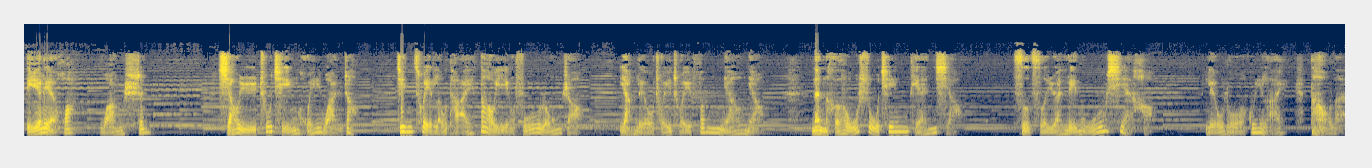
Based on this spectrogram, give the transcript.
《蝶恋花》王申。小雨初晴回晚照，金翠楼台倒影芙蓉沼。杨柳垂垂风袅袅，嫩荷无数青田小。似此园林无限好，流落归来，到了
